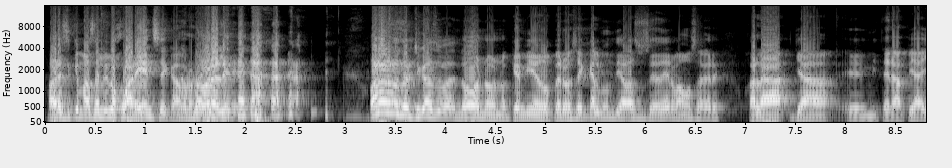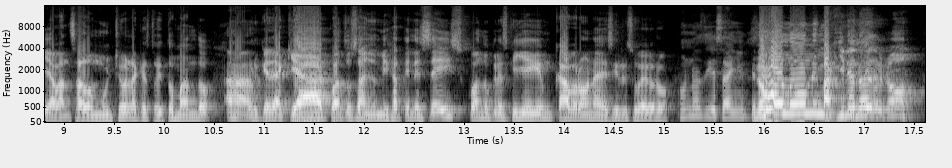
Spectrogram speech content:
Ahora sí que me va a salir lo juarense, cabrón. Lo Órale. juarense. Órale, el chicazo. No, no, no, qué miedo. Pero sé que algún día va a suceder. Vamos a ver. Ojalá ya eh, mi terapia haya avanzado mucho, la que estoy tomando. Ajá. Porque de aquí a cuántos años? Mi hija tiene seis. ¿Cuándo crees que llegue un cabrón a decir suegro? unos 10 años. No, no, no, imagínate, Uno- no.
